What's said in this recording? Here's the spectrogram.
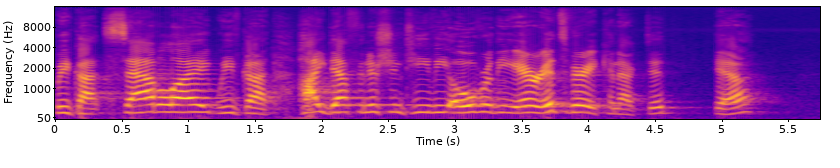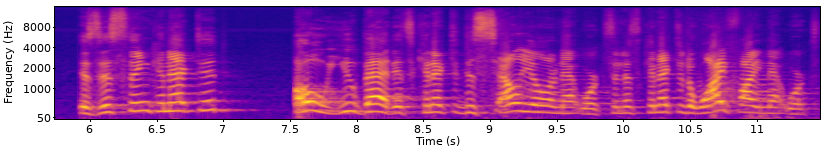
we've got satellite, we've got high definition TV over the air. It's very connected. Yeah? Is this thing connected? Oh, you bet. It's connected to cellular networks and it's connected to Wi Fi networks,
